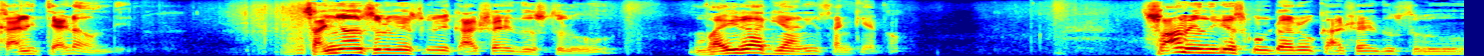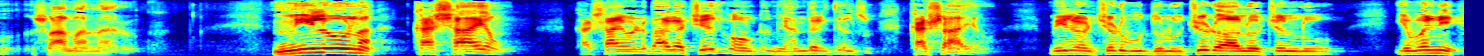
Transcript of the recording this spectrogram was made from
కానీ తేడా ఉంది. సన్యాసులు వేసుకునే కాషాయ దుస్తులు వైరాగ్యానికి సంకేతం. స్వామి ఎందుకు వేసుకుంటారు? కాషాయ దుస్తులు. స్వామి అన్నారు. మీలో ఉన్న కషాయం కషాయం అంటే బాగా చేదుగా ఉంటుంది మీ అందరికీ తెలుసు. కషాయం మీలో చెడు బుద్ధులు చెడు ఆలోచనలు ఇవన్నీ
